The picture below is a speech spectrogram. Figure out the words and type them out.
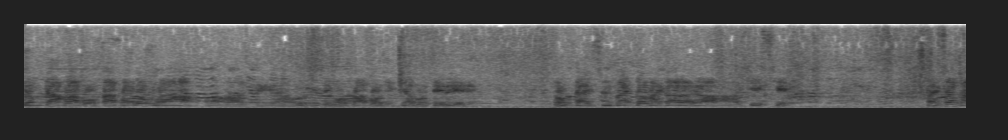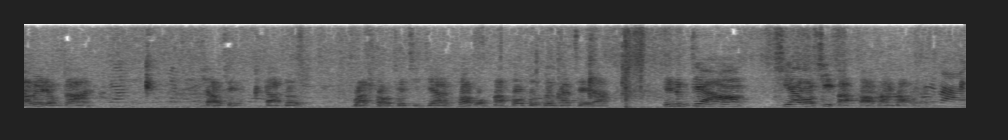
两大花五百块拢哇，啊，天啊，这五百块真正无得买。龙胆石斑都买到了哟，好，谢谢。来上好买龙胆，小姐、大哥，我多这真正花五百块无算较济啦。你两只哦，四啊五四百，好盘盘。四百，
